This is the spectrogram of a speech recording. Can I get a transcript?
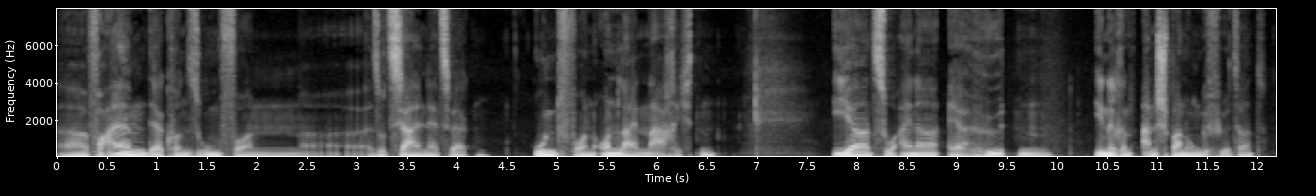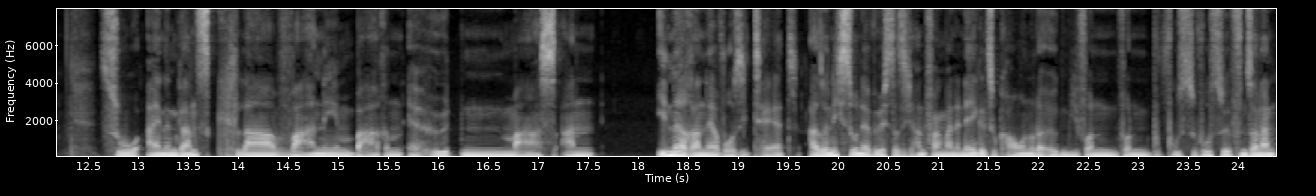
äh, vor allem der Konsum von äh, sozialen Netzwerken und von Online-Nachrichten eher zu einer erhöhten inneren Anspannung geführt hat, zu einem ganz klar wahrnehmbaren erhöhten Maß an innerer Nervosität. Also nicht so nervös, dass ich anfange, meine Nägel zu kauen oder irgendwie von, von Fuß zu Fuß zu hüpfen, sondern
